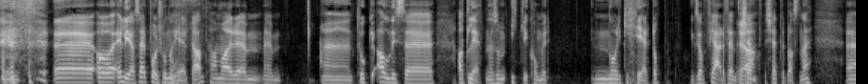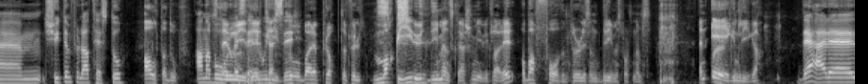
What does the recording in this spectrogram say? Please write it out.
Eh, og Elias her foreslo noe helt annet. Han var um, um, eh, tok alle disse atletene som ikke kommer Når ikke helt opp. Ikke sant? Fjerde, femte, Ja. sjette- sjetteplassene. Um, skyt dem fulle av testo. Alt av dop. Anabole Steroider, steroider. testo, bare propp det fullt. Maks Speed. ut de menneskene her så mye vi klarer, og bare få dem til å liksom drive med sporten deres. En egen liga. Det er eh,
